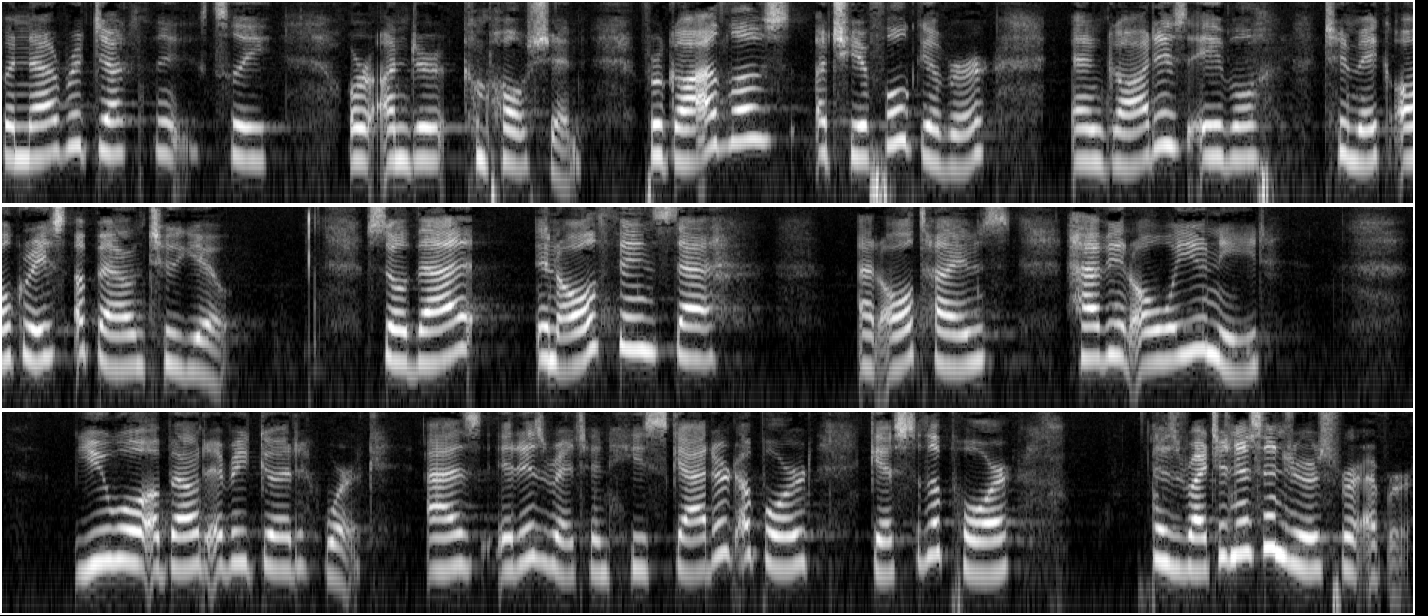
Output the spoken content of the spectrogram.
but not reluctantly or under compulsion. For God loves a cheerful giver, and God is able to make all grace abound to you, so that in all things that at all times, having all what you need, you will abound every good work. As it is written, He scattered abroad gifts to the poor, His righteousness endures forever.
